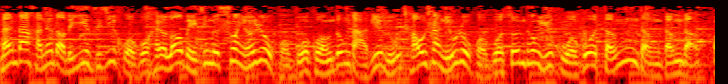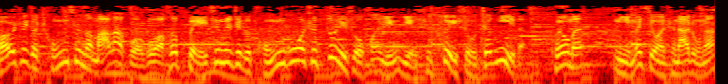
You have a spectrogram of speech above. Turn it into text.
南达海南岛的椰子鸡火锅，还有老北京的涮羊肉火锅，广东打边炉、潮汕牛肉火锅、酸汤鱼火锅等等等等。而这个重庆的麻辣火锅和北京的这个铜锅是最受欢迎，也是最受争议的。朋友们，你们喜欢吃哪种呢？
